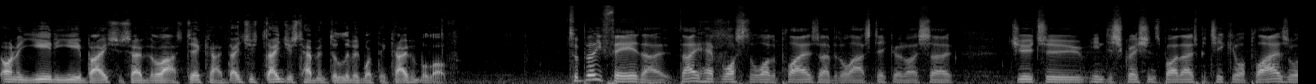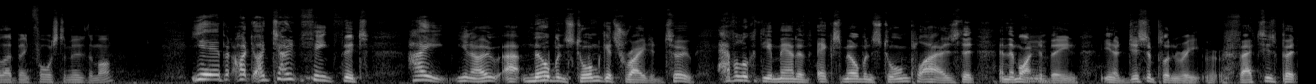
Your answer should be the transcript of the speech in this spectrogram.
on a year-to-year basis over the last decade, they just they just haven't delivered what they're capable of. To be fair, though, they have lost a lot of players over the last decade or so due to indiscretions by those particular players, or they've been forced to move them on. Yeah, but I, I don't think that. Hey, you know, uh, Melbourne Storm gets raided too. Have a look at the amount of ex-Melbourne Storm players that, and there mightn't mm. have been, you know, disciplinary factors, but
